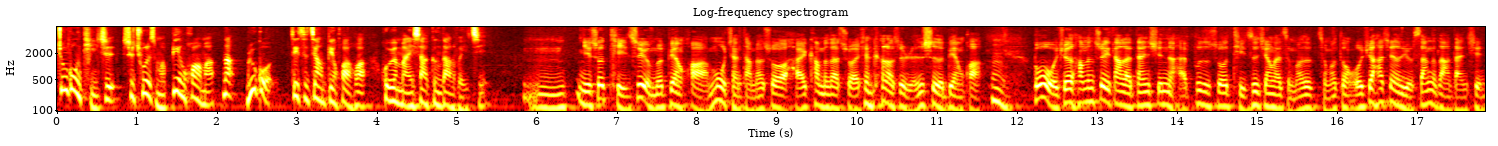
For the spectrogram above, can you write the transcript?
中共体制是出了什么变化吗？那如果这次这样变化的话，会不会埋下更大的危机？嗯，你说体制有没有变化？目前坦白说还看不太出来，先看到是人事的变化。嗯，不过我觉得他们最大的担心呢，还不是说体制将来怎么怎么动。我觉得他现在有三个大担心。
